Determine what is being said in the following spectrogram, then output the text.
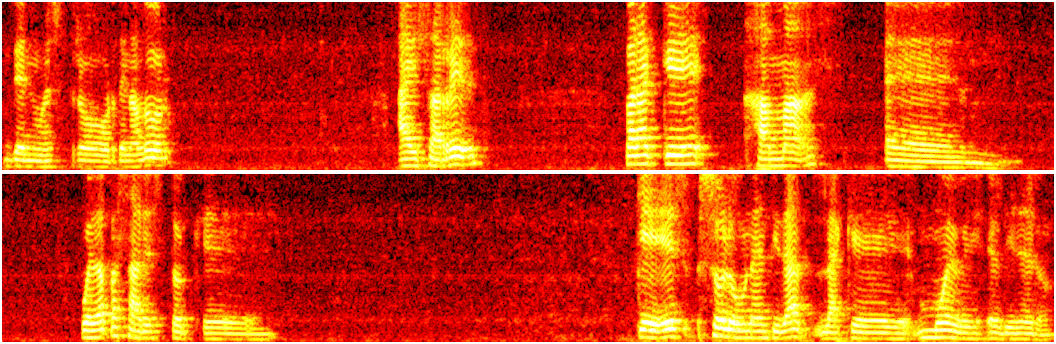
de nuestro ordenador a esa red para que jamás eh, pueda pasar esto que, que es solo una entidad la que mueve el dinero,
